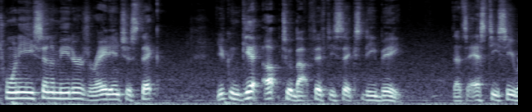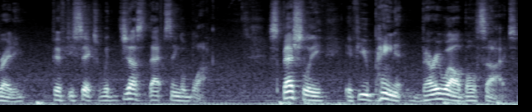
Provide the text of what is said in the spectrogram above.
20 centimeters or 8 inches thick, you can get up to about 56 dB. That's STC rating, 56, with just that single block. Especially if you paint it very well both sides.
